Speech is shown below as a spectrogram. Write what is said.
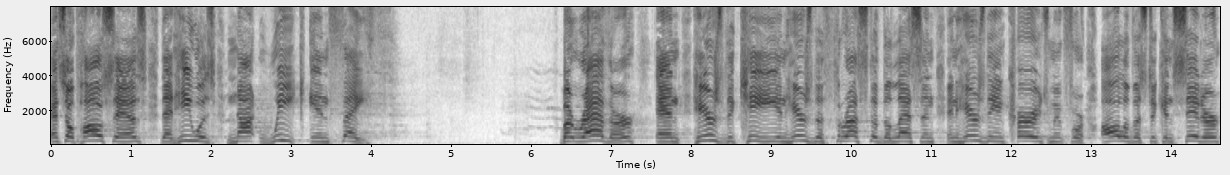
And so Paul says that he was not weak in faith but rather, and here's the key, and here's the thrust of the lesson, and here's the encouragement for all of us to consider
